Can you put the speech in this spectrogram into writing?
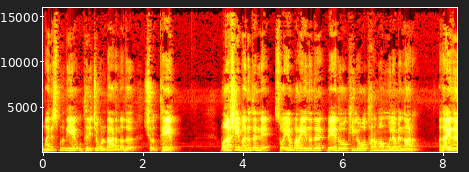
മനുസ്മൃതിയെ ഉദ്ധരിച്ചുകൊണ്ടാണെന്നത് ശ്രദ്ധേയം. മഹർഷി മനു തന്നെ സ്വയം പറയുന്നത് വേദോഖിലോ ധർമ്മമൂലം എന്നാണ് അതായത്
